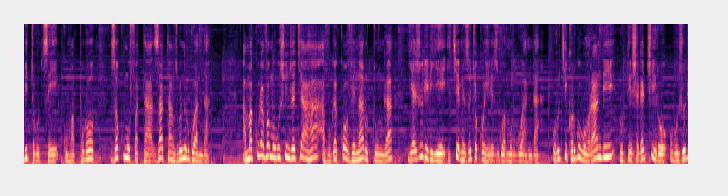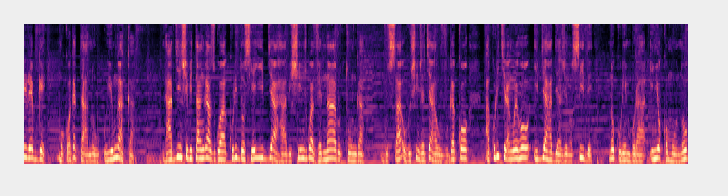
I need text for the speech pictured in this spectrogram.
biturutse ku mpapuro zo kumufata zatanzwe n'u rwanda. Amakuru ava mu bushinjacyaha avuga ko vena rutunga yajuririye icyemezo cyo koherezwa mu rwanda. Urukiko rw'ubuholandi rutesha agaciro ubujurire bwe mu kwa gatanu uyu mwaka. Nta byinshi bitangazwa kuri dosiye y'ibyaha bishinjwa vena rutunga. Gusa ubushinjacyaha buvuga ko akurikiranyweho ibyaha bya jenoside no kurimbura inyokomuntu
